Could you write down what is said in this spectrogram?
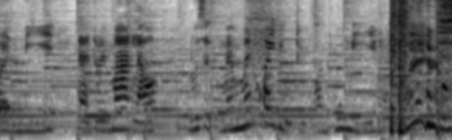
วันนี้ แต่โดยมากแล้ว รู้สึกไม่ไม่ค่อยอยู่ถึงวันพรุ่งนี้ยังไงไม่รู้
